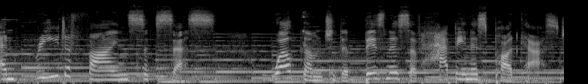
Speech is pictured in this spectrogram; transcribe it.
and redefine success. Welcome to the Business of Happiness podcast.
